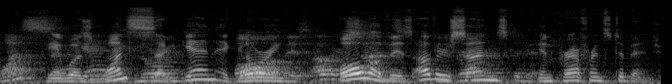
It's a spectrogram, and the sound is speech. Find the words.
once He was again once ignoring again all of his other all of sons his other in sons preference in preference to Benjamin.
